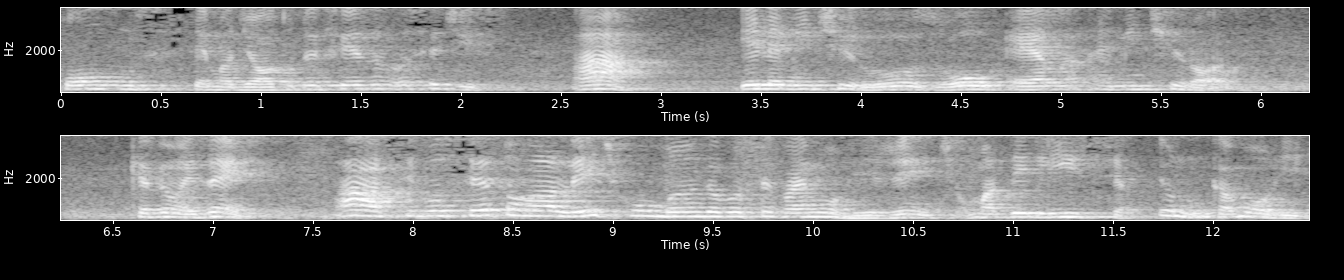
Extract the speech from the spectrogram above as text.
como um sistema de autodefesa, você diz: "Ah, ele é mentiroso ou ela é mentirosa". Quer ver um exemplo? Ah, se você tomar leite com manga, você vai morrer. Gente, é uma delícia. Eu nunca morri.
